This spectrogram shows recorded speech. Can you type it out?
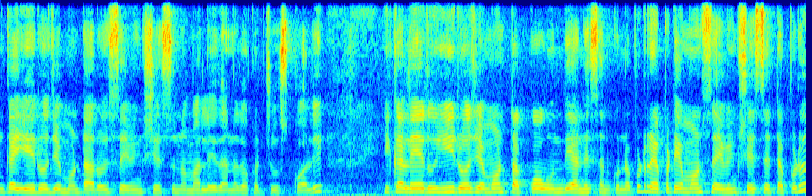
ఇంకా ఏ రోజు అమౌంట్ ఆ రోజు సేవింగ్స్ చేస్తున్నామా లేదన్నది ఒకటి చూసుకోవాలి. ఇక లేదు ఈ రోజు అమౌంట్ తక్కువ ఉంది అనేసి అనుకున్నప్పుడు రేపటి అమౌంట్ సేవింగ్స్ చేసేటప్పుడు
